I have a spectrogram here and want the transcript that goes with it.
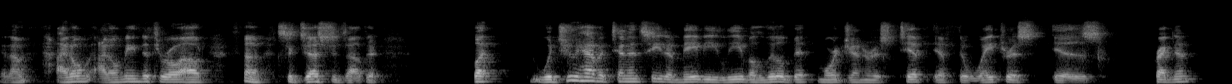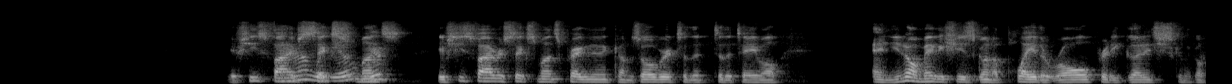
And I'm, I don't, I don't mean to throw out uh, suggestions out there. But would you have a tendency to maybe leave a little bit more generous tip if the waitress is pregnant? If she's five, six you? You're- months, if she's five or six months pregnant and comes over to the, to the table, and you know, maybe she's gonna play the role pretty good and she's gonna go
